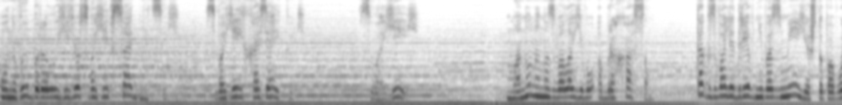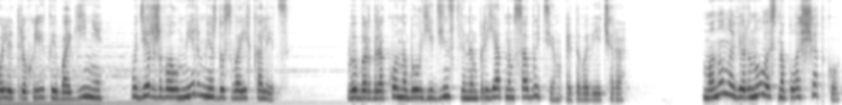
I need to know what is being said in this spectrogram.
Он выбрал ее своей всадницей, своей хозяйкой, своей. Манона назвала его Абрахасом. Так звали древнего змея, что по воле трехликой богини удерживал мир между своих колец. Выбор дракона был единственным приятным событием этого вечера. Манона вернулась на площадку,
